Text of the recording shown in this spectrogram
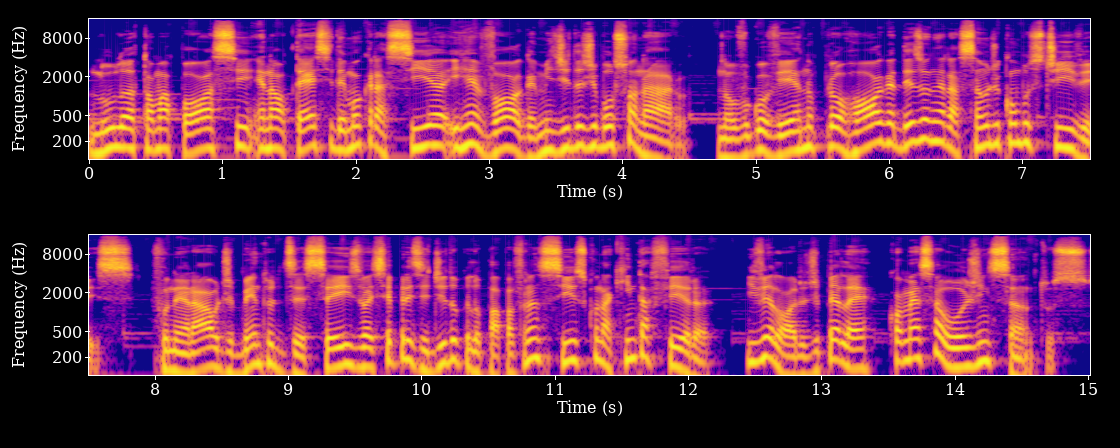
Lula toma posse, enaltece democracia e revoga medidas de Bolsonaro. Novo governo prorroga desoneração de combustíveis. Funeral de Bento XVI vai ser presidido pelo Papa Francisco na quinta-feira. E velório de Pelé começa hoje em Santos.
